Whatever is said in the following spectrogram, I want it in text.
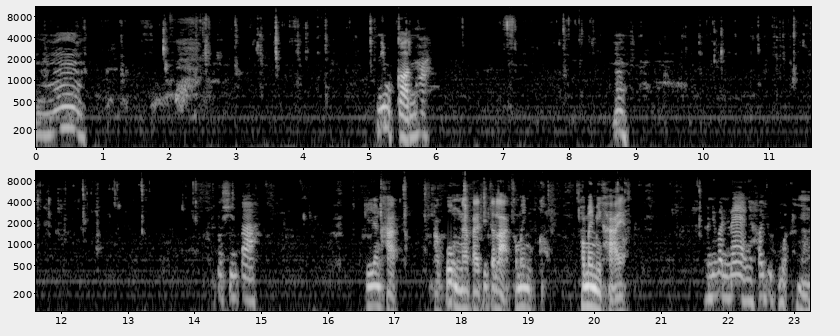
อืม นี่หมูกรอบนะคะอืม ลูกชิ้นปลาพี่ยังขาดผักบุ้งนะไปที่ตลาดเขาไม่เขาไม่มีขายอะวันนี้วันแม่ไงเขาหยุดหมดอืม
